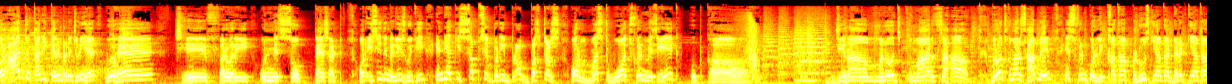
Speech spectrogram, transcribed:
और आज जो तारीख कैलेंडर ने चुनी है, वो है 6 फरवरी 1965 और इसी दिन रिलीज़ हुई थी इंडिया की सबसे बड़ी ब्लॉकबस्टर्स और मस्ट वॉच फ़िल्म में से एक उपकार। जी हाँ, मनोज कुमार साहब। मनोज कुमार साहब ने इस फ़िल्म को लिखा था, प्रोड्यूस किया था, डायरेक्ट किया था,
